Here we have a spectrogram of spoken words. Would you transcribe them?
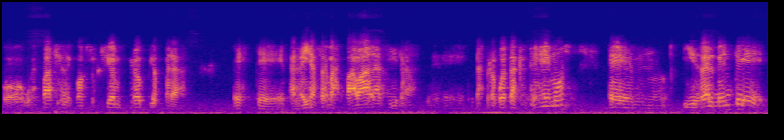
o, espacios de construcción propios para este, para ir a hacer las pavadas y las, eh, las propuestas que tenemos. Em, y realmente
